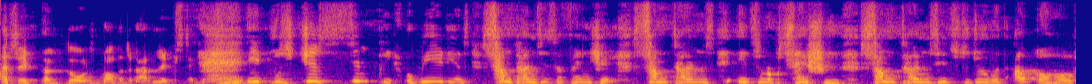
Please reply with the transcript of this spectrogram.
As if the Lord's bothered about lipstick. It was just simply obedience. Sometimes it's a friendship. Sometimes it's an obsession. Sometimes it's to do with alcohol.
